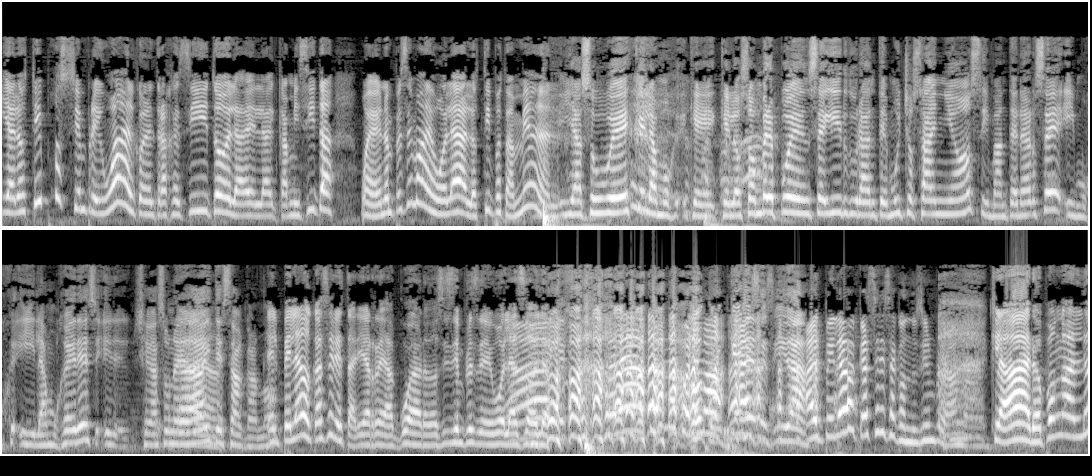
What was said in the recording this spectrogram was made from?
y a los tipos siempre igual, con el trajecito, la, la camisita. Bueno, empecemos a desvolar a los tipos también. Y a su vez que, la mujer- que, que los hombres pueden seguir durante muchos años y mantenerse y, las mujeres llegas a una edad y te sacan, ¿no? El pelado Cáceres estaría re de acuerdo, si siempre se desbola Ay, solo. Otra, ¿qué al- necesidad? Al pelado Cáceres a conducir un programa. Claro, pónganlo,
